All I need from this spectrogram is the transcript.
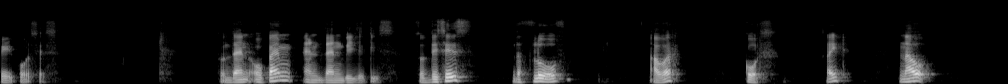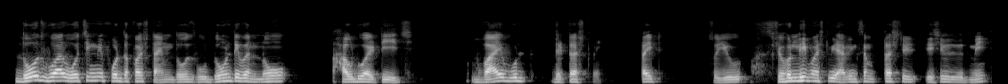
paid courses so then op-amp and then bjts so this is the flow of our course, right? Now, those who are watching me for the first time, those who don't even know how do I teach, why would they trust me, right? So you surely must be having some trust issues with me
